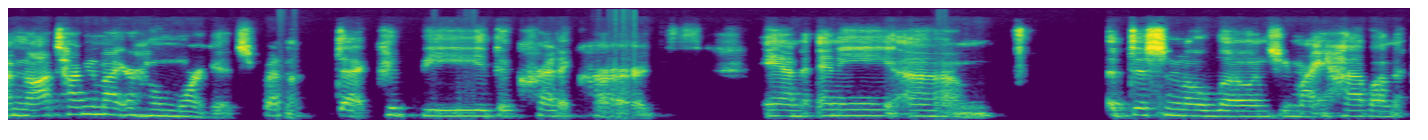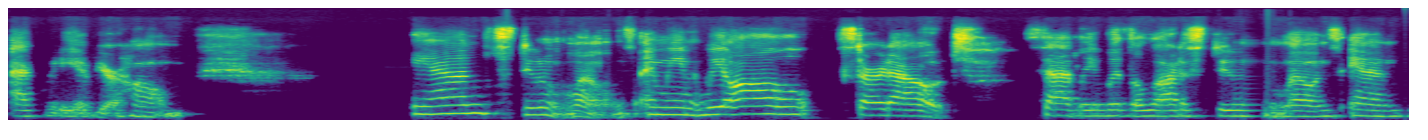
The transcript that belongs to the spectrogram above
I'm not talking about your home mortgage, but debt could be the credit cards and any um, additional loans you might have on the equity of your home and student loans. I mean, we all start out sadly with a lot of student loans and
